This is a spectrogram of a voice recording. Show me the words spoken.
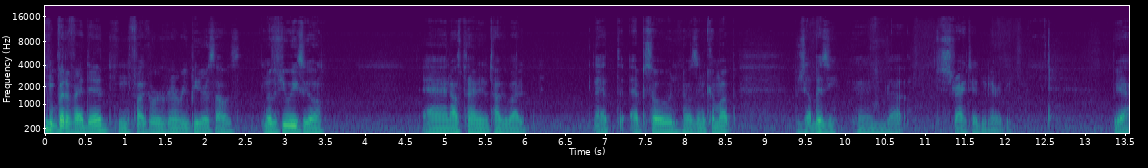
but if I did, then fuck, we're gonna repeat ourselves. It was a few weeks ago, and I was planning to talk about it at the episode that was gonna come up, but just got busy and got distracted and everything. But yeah,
